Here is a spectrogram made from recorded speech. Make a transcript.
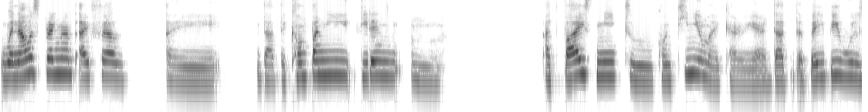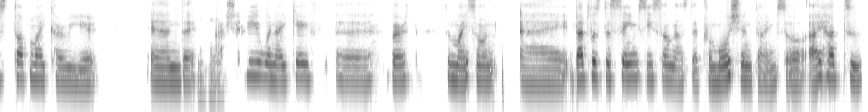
When I was pregnant, I felt I that the company didn't um, advised me to continue my career, that the baby will stop my career. And uh, mm-hmm. actually, when I gave uh, birth to my son, uh, that was the same season as the promotion time. So I had to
